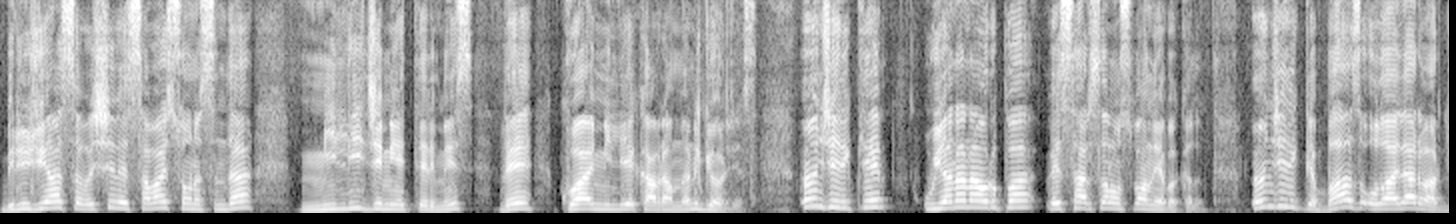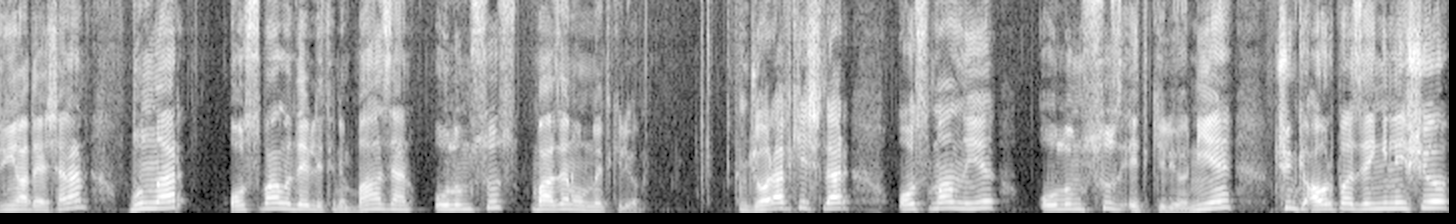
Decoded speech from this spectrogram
Birinci Dünya Savaşı ve savaş sonrasında milli cemiyetlerimiz ve Kuvayi Milliye kavramlarını göreceğiz. Öncelikle uyanan Avrupa ve sarsan Osmanlı'ya bakalım. Öncelikle bazı olaylar var dünyada yaşanan. Bunlar Osmanlı Devleti'ni bazen olumsuz bazen olumlu etkiliyor. Coğrafi keşifler Osmanlı'yı olumsuz etkiliyor. Niye? Çünkü Avrupa zenginleşiyor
